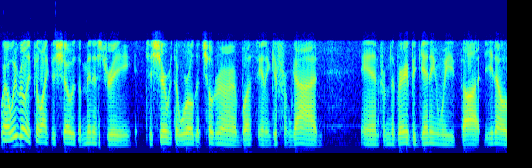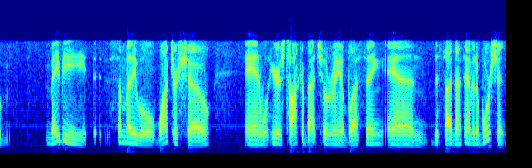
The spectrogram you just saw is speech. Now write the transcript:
well we really feel like the show is a ministry to share with the world that children are a blessing and a gift from god and from the very beginning we thought you know maybe somebody will watch our show and will hear us talk about children being a blessing and decide not to have an abortion.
